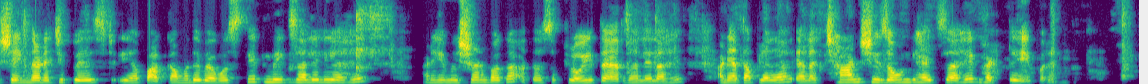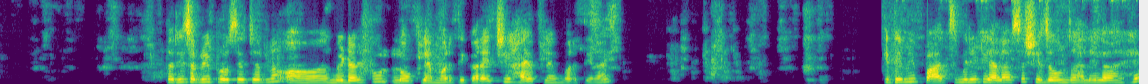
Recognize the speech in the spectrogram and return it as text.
शेंगदाण्याची पेस्ट या पाकामध्ये व्यवस्थित मिक्स झालेली आहे. आणि हे मिश्रण बघा आता असं फ्लोई तयार झालेलं आहे. आणि आता आपल्याला याला छान शिजवून घ्यायचं आहे घट्ट येईपर्यंत. तर ही सगळी प्रोसिजर ना मिडल टू लो फ्लेम वरती करायची हाय फ्लेम वरती नाही. इथे मी पाच मिनिट याला असं शिजवून झालेलं आहे.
